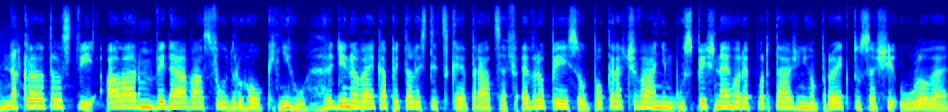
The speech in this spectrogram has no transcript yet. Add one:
Nakladatelství Alarm vydává svou druhou knihu. Hrdinové kapitalistické práce v Evropě jsou pokračováním úspěšného reportážního projektu Saši Úlové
